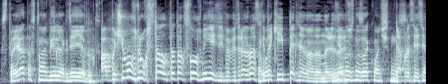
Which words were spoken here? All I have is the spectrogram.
стоят автомобили, а где едут. А почему вдруг стало-то так сложно ездить по Петроградской? А вот Такие петли надо нарезать. Мне нужно закончить. Да, простите.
